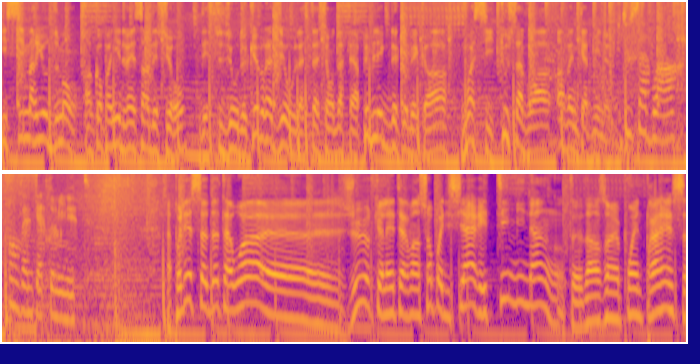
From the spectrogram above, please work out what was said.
ici Mario Dumont, en compagnie de Vincent Dessureau, des studios de Cube Radio, la station d'affaires publique de Québecor. Voici Tout savoir en 24 minutes. Tout savoir en 24 minutes. La police d'Ottawa euh, jure que l'intervention policière est imminente dans un point de presse.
